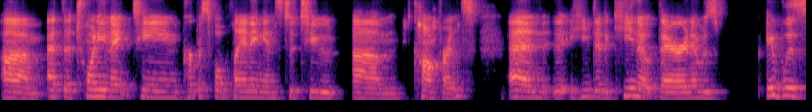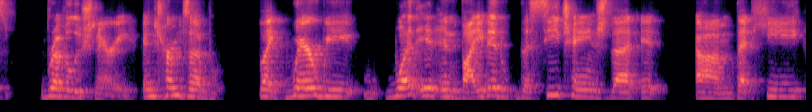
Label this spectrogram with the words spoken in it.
um, at the 2019 Purposeful Planning Institute um, conference and he did a keynote there and it was it was revolutionary in terms of like where we what it invited the sea change that it um, that he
